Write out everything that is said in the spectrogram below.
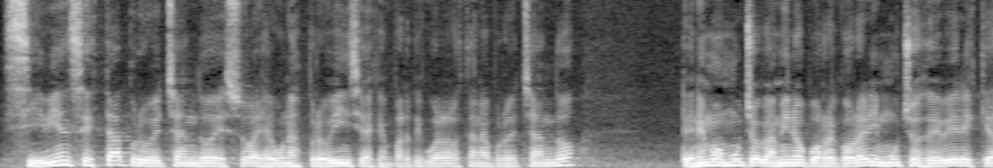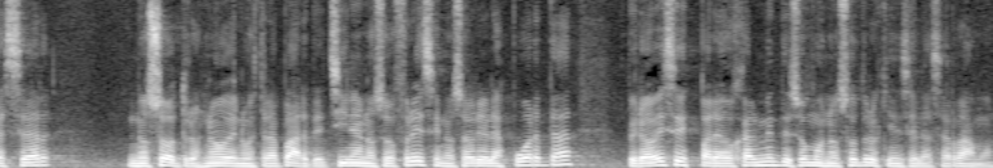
si bien se está aprovechando eso, hay algunas provincias que en particular lo están aprovechando, tenemos mucho camino por recorrer y muchos deberes que hacer nosotros, ¿no? de nuestra parte. China nos ofrece, nos abre las puertas, pero a veces paradojalmente somos nosotros quienes se las cerramos.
